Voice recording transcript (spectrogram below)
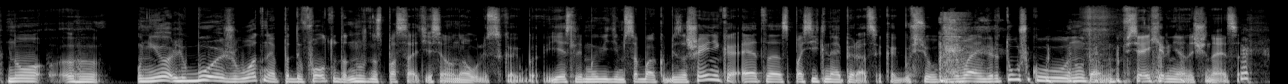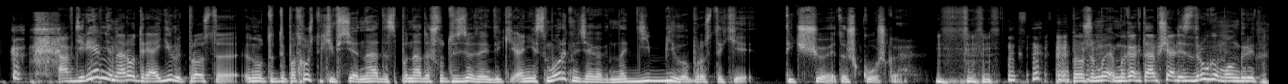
Но э, у нее любое животное по дефолту нужно спасать, если оно на улице, как бы. Если мы видим собаку без ошейника, это спасительная операция, как бы все, вызываем вертушку, ну там вся херня начинается. А в деревне народ реагирует просто, ну ты, ты подходишь, такие все, надо, надо что-то сделать, они такие, они смотрят на тебя как на дебила, просто такие, ты чё, это ж кошка. Потому что мы, мы как-то общались с другом, он говорит,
